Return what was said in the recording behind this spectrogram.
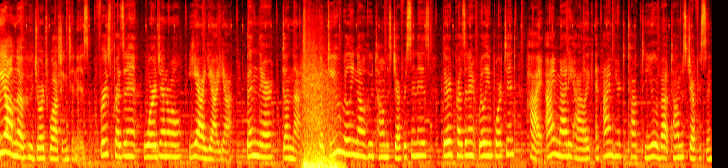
We all know who George Washington is. First president, war general, yeah, yeah, yeah. Been there, done that. But do you really know who Thomas Jefferson is? Third president, really important? Hi, I'm Maddie Halleck, and I'm here to talk to you about Thomas Jefferson.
